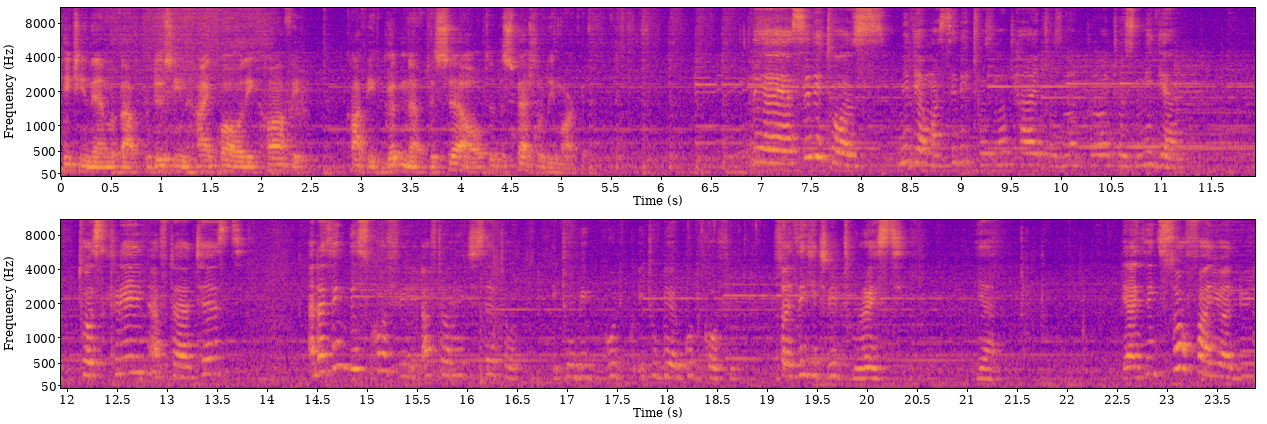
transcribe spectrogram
teaching them about producing high-quality coffee, coffee good enough to sell to the specialty market. The acidity was medium acidity, it was not high, it was not low, it was medium. It was clean after a test. And I think this coffee, after when it settled, it will be good, it will be a good coffee. So I think it needs to rest. Yeah. Yeah, I think so far you are doing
